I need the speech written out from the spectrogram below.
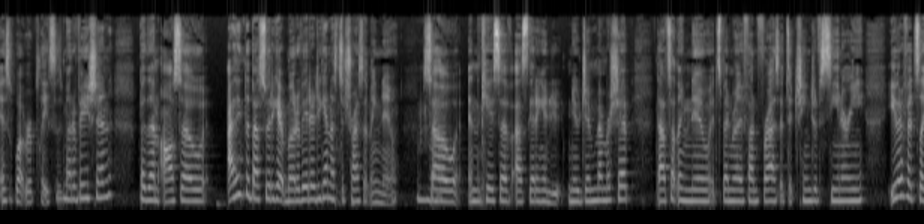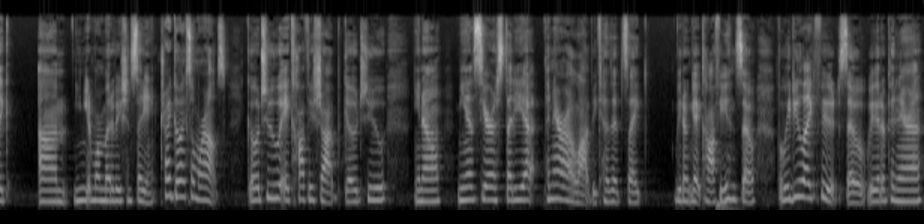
is what replaces motivation. But then also, I think the best way to get motivated again is to try something new. So in the case of us getting a new- new gym membership, that's something new. It's been really fun for us. It's a change of scenery. Even if it's like um, you need more motivation studying, try going somewhere else. Go to a coffee shop. Go to, you know, me and Ciera study at Panera a lot because it's like we don't get coffee and so, but we do like food. So we go to Panera.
